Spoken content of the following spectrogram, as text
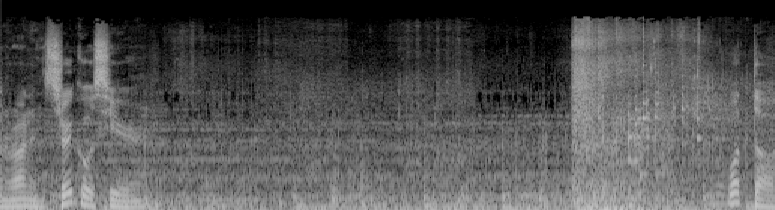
Going around in circles here. What the?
